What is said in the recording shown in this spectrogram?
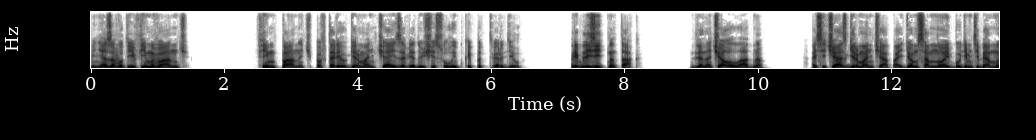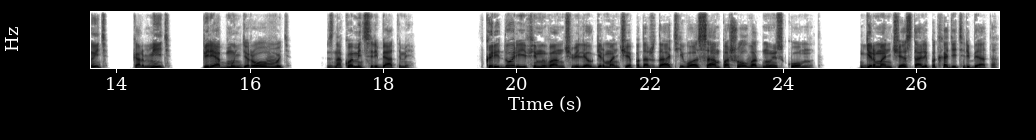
Меня зовут Ефим Иванович». «Фим Паныч», — повторил Германча и заведующий с улыбкой подтвердил. «Приблизительно так. Для начала ладно. А сейчас, Германча, пойдем со мной, будем тебя мыть, кормить, переобмундировывать, знакомить с ребятами». В коридоре Ефим Иванович велел Германче подождать его, а сам пошел в одну из комнат. Германче стали подходить ребята.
